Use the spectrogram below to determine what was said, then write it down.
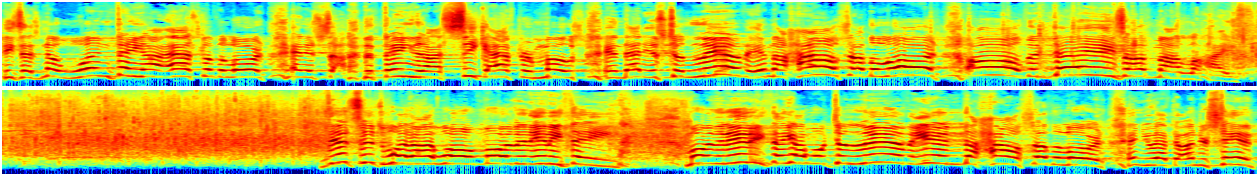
He says, no, one thing I ask of the Lord, and it's uh, the thing that I seek after most, and that is to live in the house of the Lord all the days of my life. This is what I want more than anything. More than anything, I want to live in the house of the Lord. And you have to understand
